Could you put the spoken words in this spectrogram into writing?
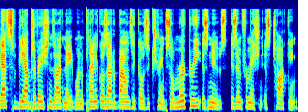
That's the observations I've made. When a planet goes out of bounds, it goes extreme. So Mercury is news, is information, is talking,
